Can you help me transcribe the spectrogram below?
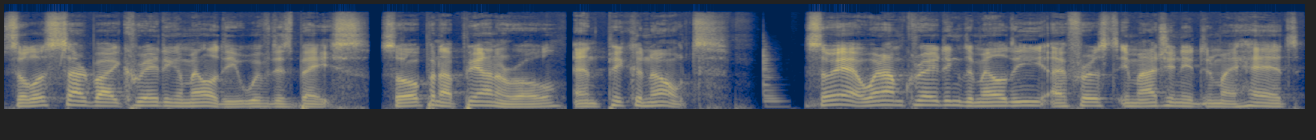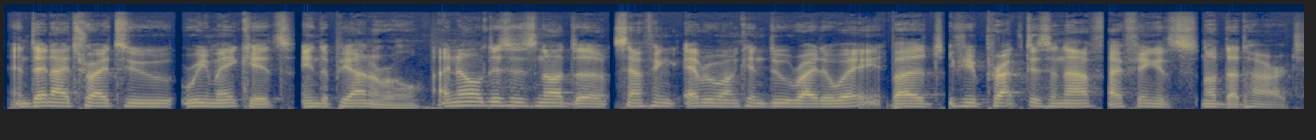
So let's start by creating a melody with this bass. So open up piano roll and pick a note. So yeah, when I'm creating the melody, I first imagine it in my head and then I try to remake it in the piano roll. I know this is not uh, something everyone can do right away, but if you practice enough, I think it's not that hard.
